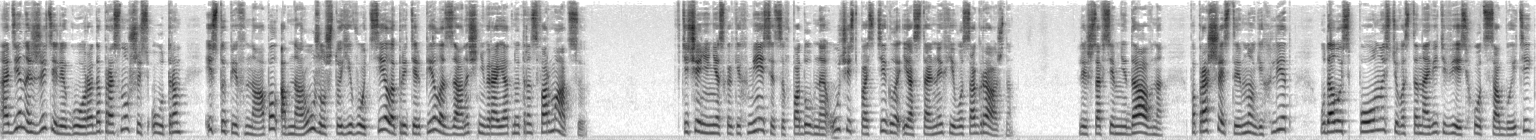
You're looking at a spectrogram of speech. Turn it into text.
Один из жителей города, проснувшись утром и ступив на пол, обнаружил, что его тело претерпело за ночь невероятную трансформацию. В течение нескольких месяцев подобная участь постигла и остальных его сограждан. Лишь совсем недавно – по прошествии многих лет удалось полностью восстановить весь ход событий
